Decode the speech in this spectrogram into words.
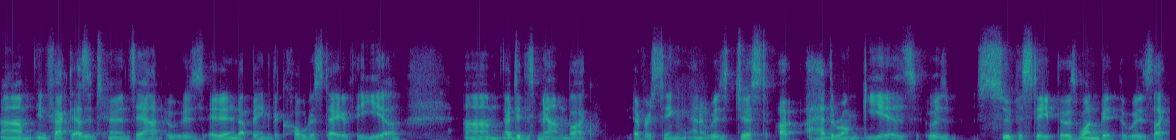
Um, in fact, as it turns out, it was it ended up being the coldest day of the year. Um, I did this mountain bike Everesting, and it was just I, I, had the wrong gears. It was super steep. There was one bit that was like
